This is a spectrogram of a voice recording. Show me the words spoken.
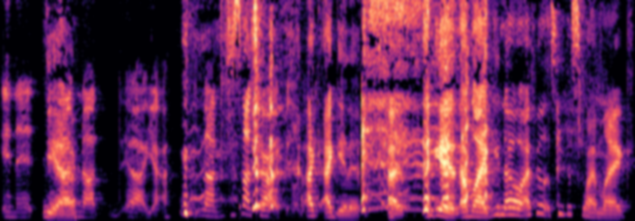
in it. Yeah. I'm not. Uh, yeah. Not just not sure how I feel about. I, I get it. I, again, I'm like, you know, I feel. See, this is why I'm like,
